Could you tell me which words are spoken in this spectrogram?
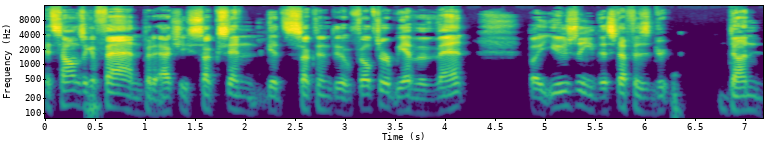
it sounds like a fan, but it actually sucks in gets sucked into the filter. We have a vent, but usually the stuff is done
